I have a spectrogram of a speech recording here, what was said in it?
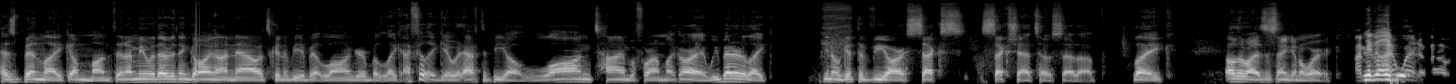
has been like a month. And I mean, with everything going on now, it's going to be a bit longer. But like, I feel like it would have to be a long time before I'm like, all right, we better like, you know, get the VR sex sex chateau set up. Like, otherwise, this ain't gonna work. I mean, I went about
